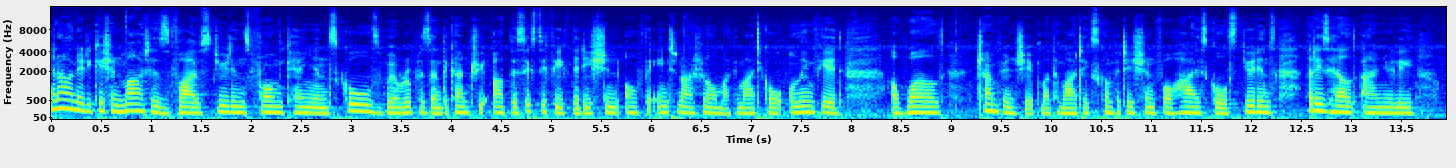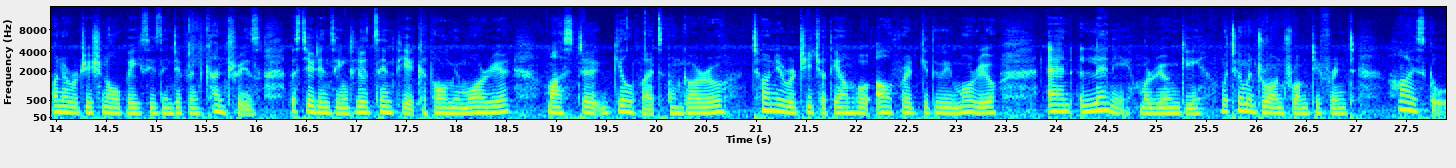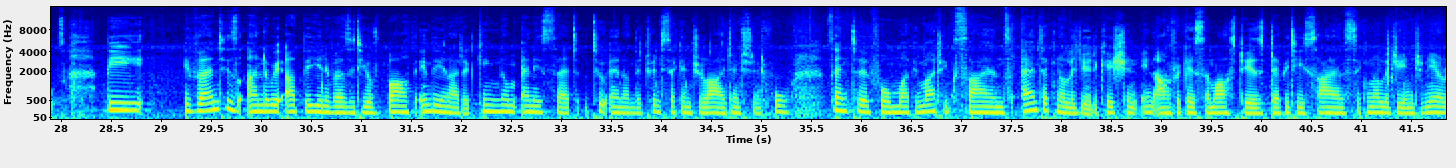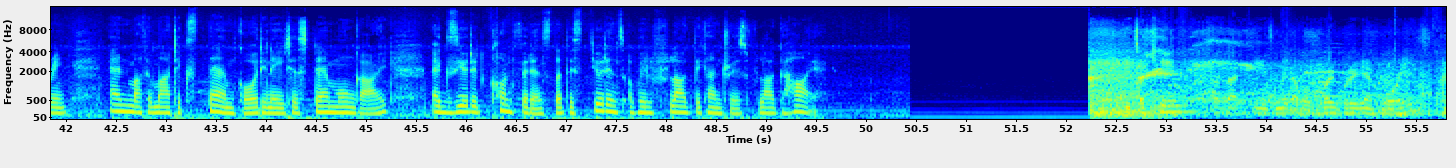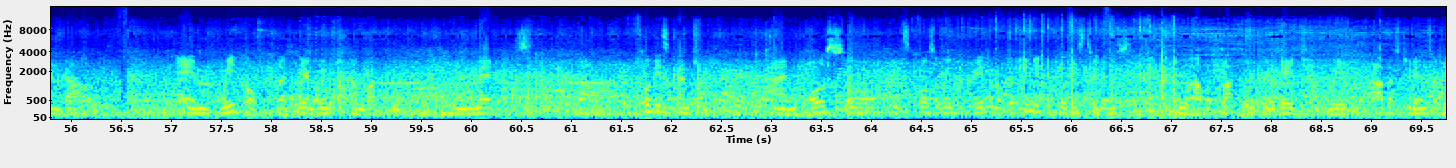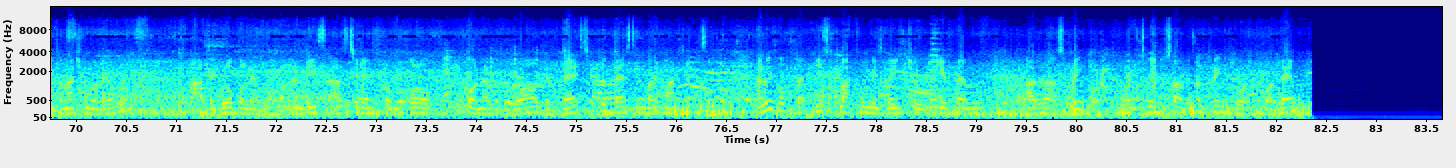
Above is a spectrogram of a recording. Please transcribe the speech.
And on Education Matters, five students from Kenyan schools will represent the country at the 65th edition of the International Mathematical Olympiad, a world championship mathematics competition for high school students that is held annually on a rotational basis in different countries. The students include Cynthia Kathomi Mworia, Master Gilbert Ongoro, Tony Rotich Odhiambo, Alfred Githui Muriu, and Lenny Muriungi, Mutuma drawn from different high schools. The event is underway at the University of Bath in the United Kingdom and is set to end on the 22nd July 2024. Center for Mathematics, Science and Technology Education in Africa's CEMASTEA's Deputy Science, Technology, Engineering and Mathematics STEM Coordinator STEM Mungai exuded confidence that the students will flag the country's flag high. It's a team that is made up of very brilliant boys and girls and we hope that we are going to come back with medals uh, for this country. And also, it's also going to create an opportunity for these students to have a platform to engage with other students at the international level, at the global level. And these are students from all corners of the world, the best of the best in mathematics. And we hope that this platform is going to give them as a springboard, or it's going to serve as a springboard for them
